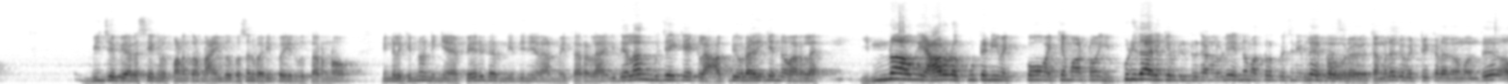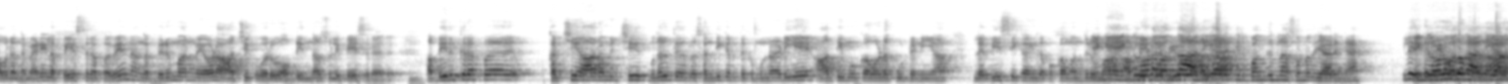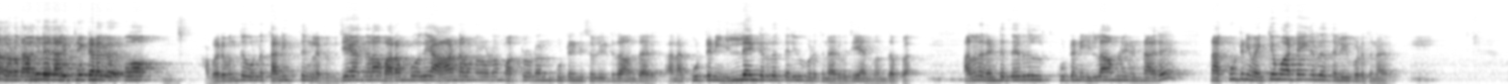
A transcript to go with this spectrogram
பிஜேபி அரசு எங்களுக்கு பணம் தரணும் ஐம்பது பர்சன்ட் வரி பகிர்வு தரணும். எங்களுக்கு இன்னும் நீங்கள் பேரிடர் நிதி மேலாண்மை தரலை. இதெல்லாம் விஜய் கேட்கல அப்படி ஒரு அறிக்கை இன்னும் வரல. இன்னும் அவங்க யாரோட கூட்டணி வைப்போம் வைக்க மாட்டோம் இப்படி தான் அறிக்கை விட்டுட்டு இருக்காங்களோ இன்னும் மக்கள் பிரச்சனை இல்ல இப்ப ஒரு தமிழக வெற்றி கழகம் வந்து அவர் அந்த மேடையில பேசுறப்பவே நாங்க பெரும்பான்மையோட ஆட்சிக்கு வருவோம் அப்படின்னு தான் சொல்லி பேசுறாரு. ம். அப்படி இருக்கிறப்ப கட்சி ஆரம்பிச்சு முதல் தேர்தலை சந்திக்கிறதுக்கு முன்னாடியே அதிமுகவோட கூட்டணியா இல்ல விசிக இந்த பக்கம் வந்துருமா அதிகாரத்தில் பங்குலாம் சொன்னது யாருங்க? இல்ல எங்களோட அதிகாரத்தோட தமிழக வெற்றி கழகம் அவர் வந்து ஒன்றும் தனித்துங்களே இப்போ விஜயகாந்த்லாம் வரும்போதே ஆண்டவனோட மக்களுடன் கூட்டணி சொல்லிட்டு தான் வந்தார். ஆனால் கூட்டணி இல்லைங்கிறத தெளிவுபடுத்தினார் விஜயகாந்த் வந்தப்போ. அதனால் ரெண்டு தேர்தல் கூட்டணி இல்லாமலே நின்னார். நான் கூட்டணி வைக்க மாட்டேங்கிறத தெளிவுபடுத்தினார்.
